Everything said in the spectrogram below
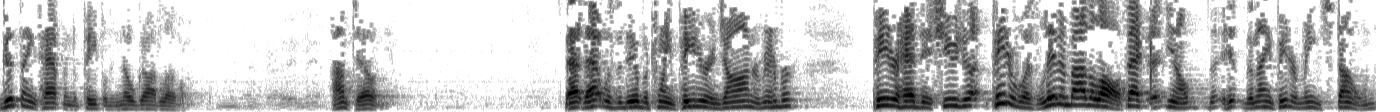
Good things happen to people that know God love them. I'm telling you. That, that was the deal between Peter and John, remember? Peter had this huge, Peter was living by the law. In fact, uh, you know, the, the name Peter means stone.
